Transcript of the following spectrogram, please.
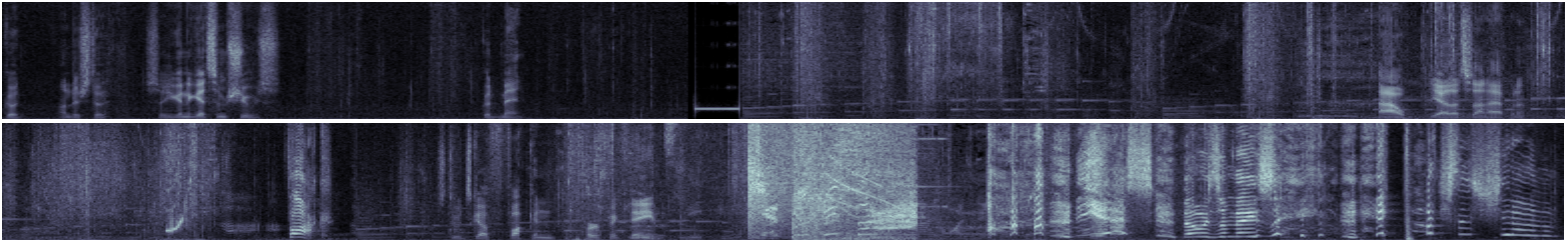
good, understood. So you're gonna get some shoes. Good man. Ow. Yeah, that's not happening. Fuck! This dude's got fucking perfect aim. Yes! That was amazing! he punched the shit out of him.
